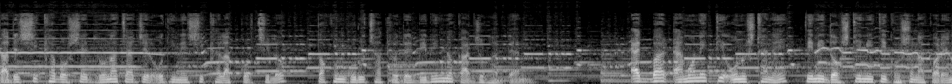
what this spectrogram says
তাদের শিক্ষাবর্ষে দ্রোণাচার্যের অধীনে শিক্ষালাভ করছিল, তখন গুরু ছাত্রদের বিভিন্ন কার্যভার দেন। একবার এমন একটি অনুষ্ঠানে তিনি দশটি নীতি ঘোষণা করেন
